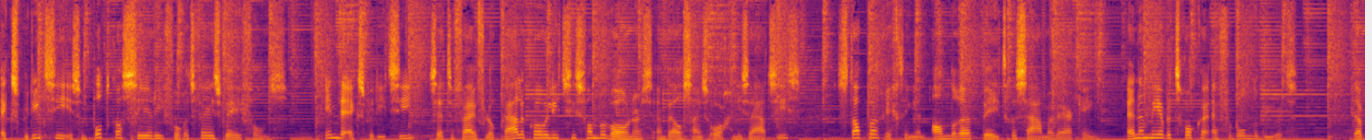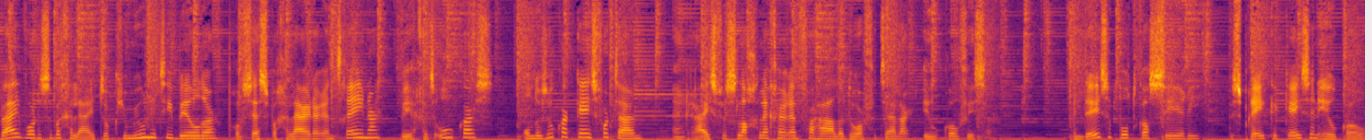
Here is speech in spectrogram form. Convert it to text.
Expeditie is een podcastserie voor het VSB-fonds. In de expeditie zetten vijf lokale coalities van bewoners en welzijnsorganisaties stappen richting een andere, betere samenwerking en een meer betrokken en verbonden buurt. Daarbij worden ze begeleid door community builder, procesbegeleider en trainer Birgit Oelkers, onderzoeker Kees Fortuin en reisverslaglegger en verhalendoorverteller Ilko Visser. In deze podcastserie bespreken Kees en Ilko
